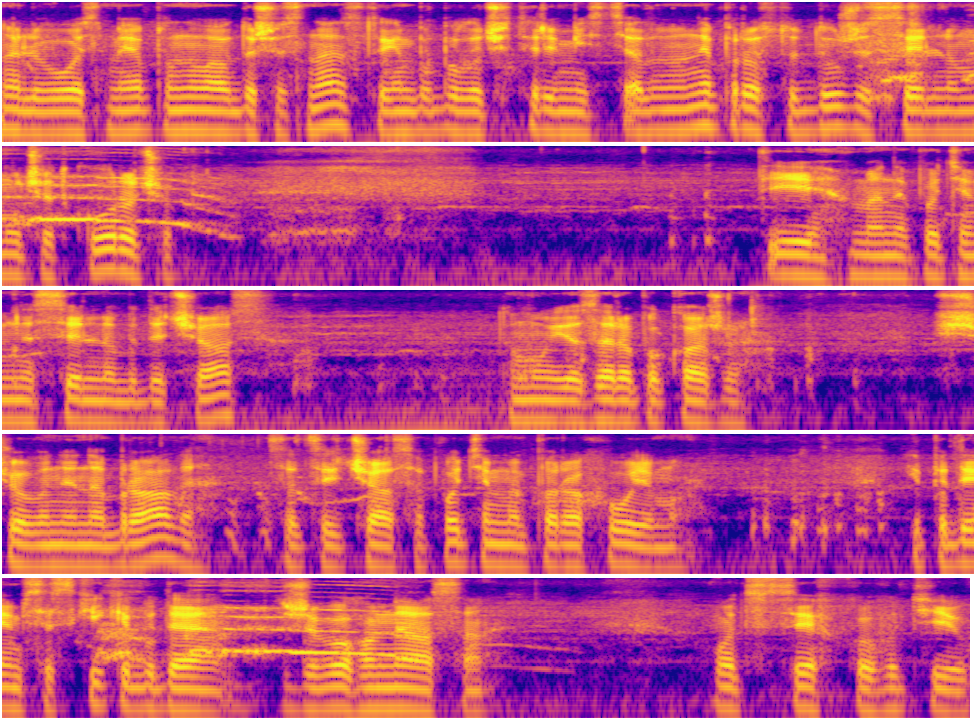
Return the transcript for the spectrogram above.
08. Я планував до 16, їм би було 4 місяці, але вони просто дуже сильно мучать курочок. І в мене потім не сильно буде час. Тому я зараз покажу, що вони набрали за цей час, а потім ми порахуємо. І подивимося, скільки буде живого м'яса от з цих когутів.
